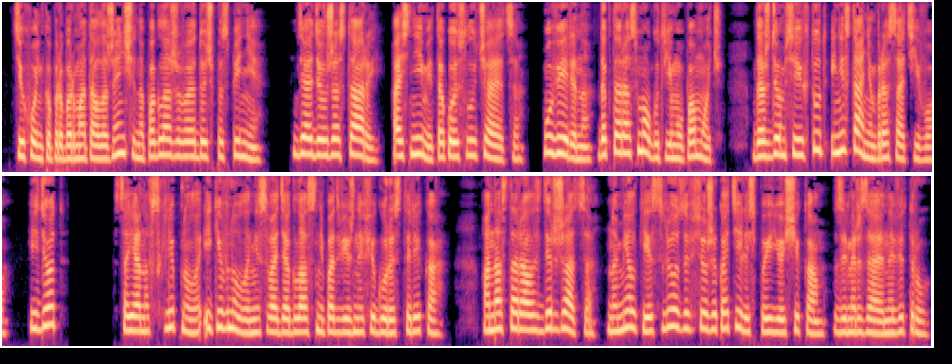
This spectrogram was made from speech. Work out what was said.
— тихонько пробормотала женщина, поглаживая дочь по спине. «Дядя уже старый, а с ними такое случается. Уверена, доктора смогут ему помочь. Дождемся их тут и не станем бросать его. Идет?» Саяна всхлипнула и кивнула, не сводя глаз с неподвижной фигуры старика. Она старалась держаться, но мелкие слезы все же катились по ее щекам, замерзая на ветру.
